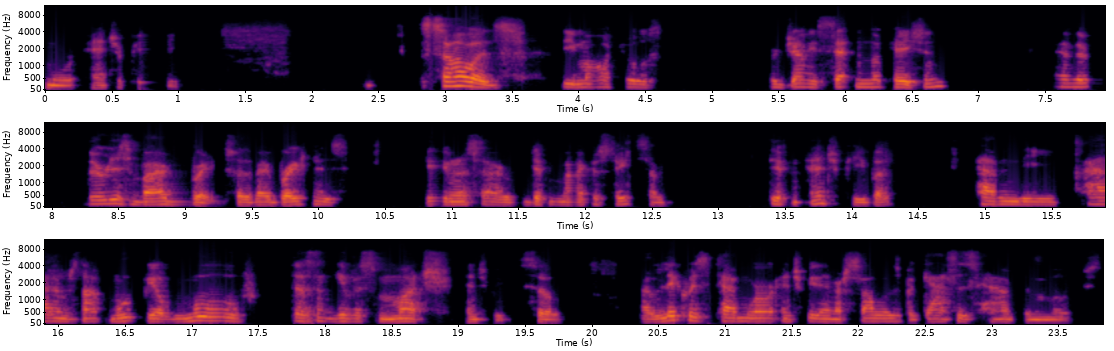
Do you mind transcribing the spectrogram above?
more entropy. Solids, the molecules are generally set in location and they're, they're just vibrating. So the vibration is giving us our different microstates, our different entropy, but having the atoms not move, be able to move doesn't give us much entropy. So our liquids have more entropy than our solids, but gases have the most.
